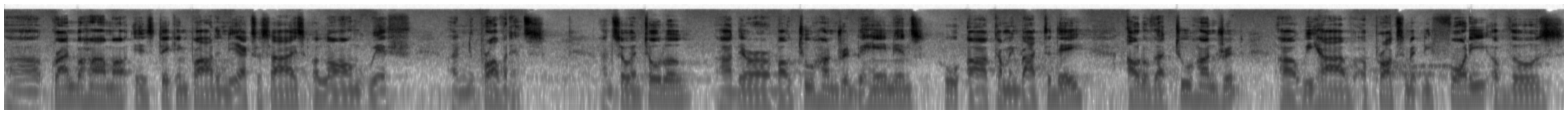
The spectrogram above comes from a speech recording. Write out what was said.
Uh, Grand Bahama is taking part in the exercise along with uh, New Providence. And so in total, uh, there are about 200 Bahamians who are coming back today. Out of that 200, uh, we have approximately 40 of those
